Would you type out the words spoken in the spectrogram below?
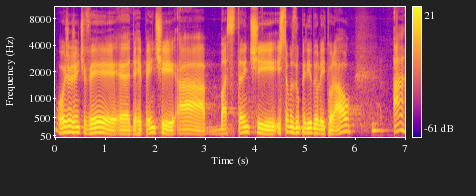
Hoje a gente vê, de repente, há bastante. Estamos num período eleitoral, há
